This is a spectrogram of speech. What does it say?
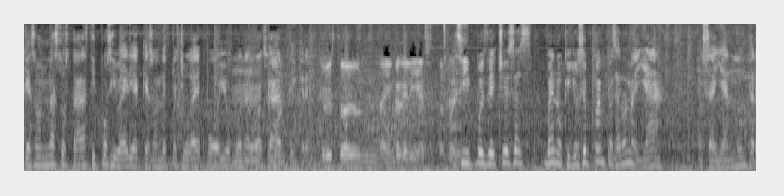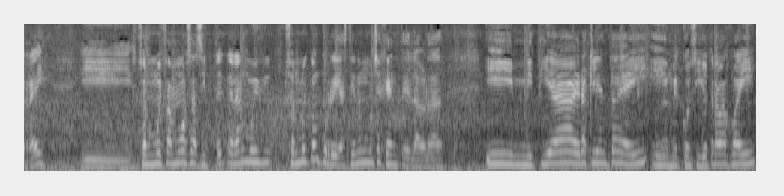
que son las tostadas tipo Siberia, que son de pechuga de pollo con Mm, aguacate Simón. y crema. He visto un- ahí en galerías todo. Así, pues de hecho esas, bueno, que yo sepa, empezaron allá, o sea, allá en Monterrey. Y son muy famosas y te- eran muy, son muy concurridas, tienen mucha gente, la verdad. Y mi tía era clienta de ahí y me consiguió trabajo ahí.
